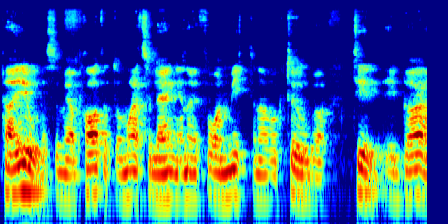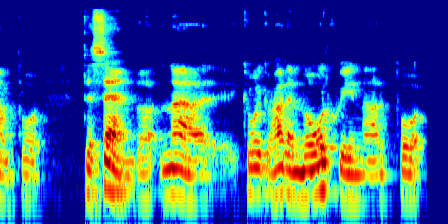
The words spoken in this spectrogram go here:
perioden som vi har pratat om rätt så länge nu, från mitten av oktober till i början på december när KIK hade en målskillnad på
